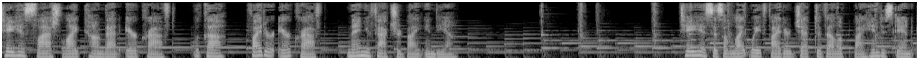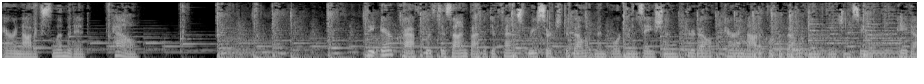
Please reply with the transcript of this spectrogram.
Tejas slash light combat aircraft, LCA, fighter aircraft, manufactured by India. Tejas is a lightweight fighter jet developed by Hindustan Aeronautics Limited, HAL. The aircraft was designed by the Defense Research Development Organization, DRDO Aeronautical Development Agency, ADA.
